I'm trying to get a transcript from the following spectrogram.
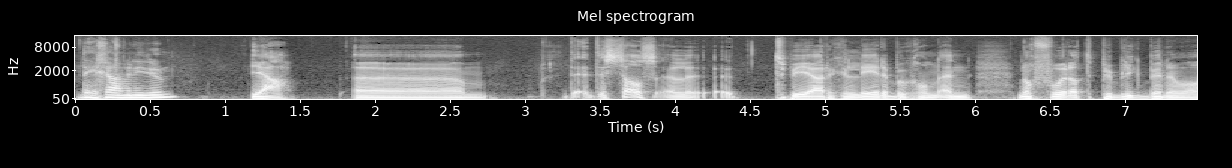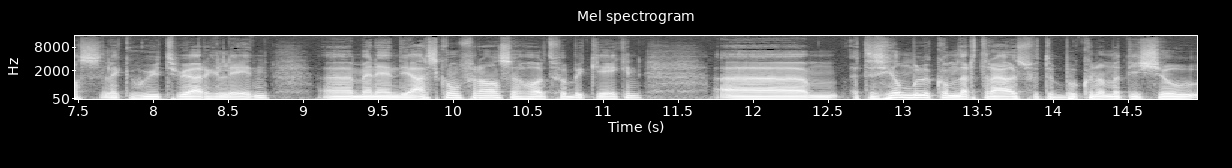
Dit gaan we niet doen? Ja. Uh, het is zelfs uh, twee jaar geleden begonnen. En nog voordat het publiek binnen was, like een goede twee jaar geleden, uh, mijn eindejaarsconferentie houdt voor bekeken. Uh, het is heel moeilijk om daar trouwens voor te boeken, omdat die show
